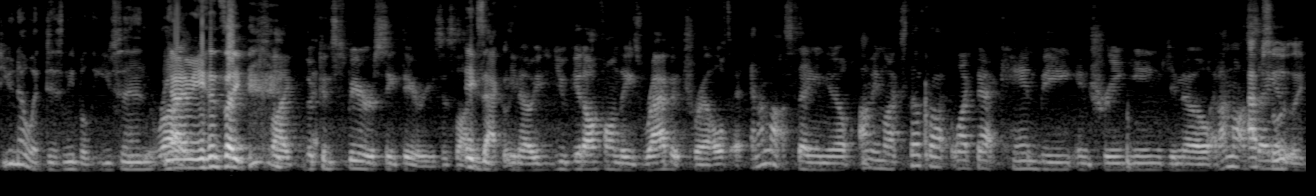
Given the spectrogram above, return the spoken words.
do you know what Disney believes in? You know Right. I mean, it's like It's like the conspiracy theories. It's like Exactly. You know, you get off on these rabbit trails, and I'm not saying you know, I mean, like stuff like, like that can be intriguing, you know, and I'm not saying absolutely.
